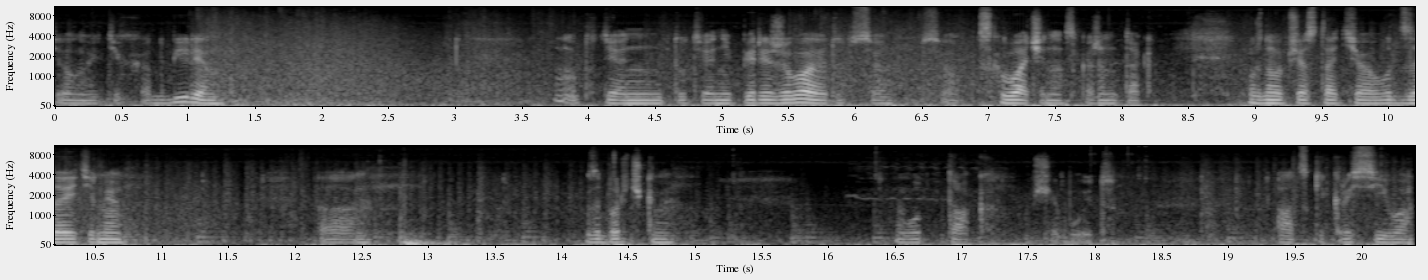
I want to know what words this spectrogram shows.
Все, этих отбили. Ну, тут я, тут я не переживаю, тут все, все схвачено, скажем так. Можно вообще стать э, вот за этими э, заборчиками. Вот так вообще будет адски красиво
